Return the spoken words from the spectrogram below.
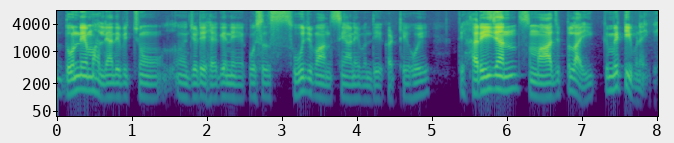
ਦੋਨੇ ਮਹੱਲਿਆਂ ਦੇ ਵਿੱਚੋਂ ਜਿਹੜੇ ਹੈਗੇ ਨੇ, ਕੁਛ ਸੂਝਵਾਨ ਸਿਆਣੇ ਬੰਦੇ ਇਕੱਠੇ ਹੋਏ ਅਤੇ ਹਰੀਜਨ ਸਮਾਜ ਭਲਾਈ ਕਮੇਟੀ ਬਣਾਈ ਗਈ।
